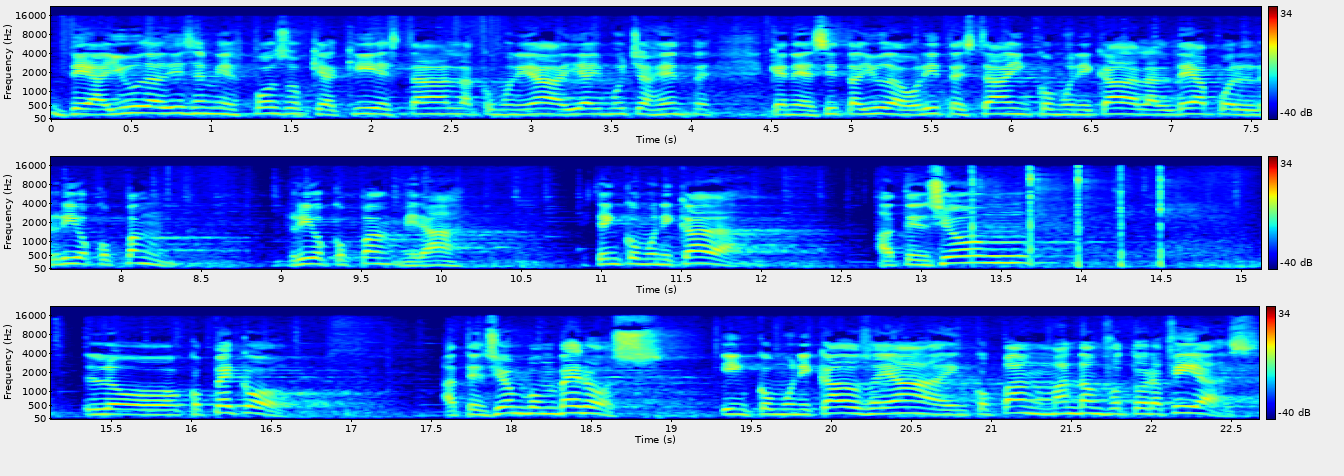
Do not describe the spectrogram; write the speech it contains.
de ayuda dice mi esposo que aquí está la comunidad, ahí hay mucha gente que necesita ayuda. Ahorita está incomunicada la aldea por el río Copán. Río Copán, mira, está incomunicada. Atención, lo Copeco, atención bomberos, incomunicados allá en Copán, mandan fotografías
